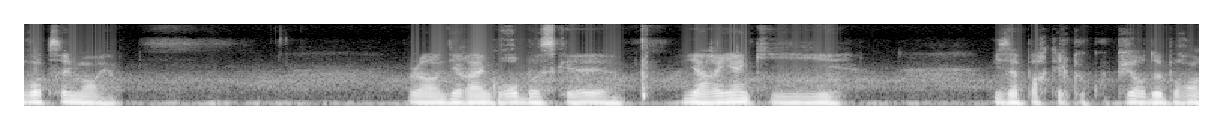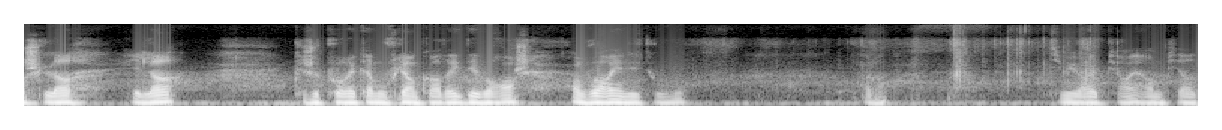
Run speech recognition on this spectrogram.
on voit absolument rien. Là, on dirait un gros bosquet. Il n'y a rien qui, mis à part quelques coupures de branches là et là, que je pourrais camoufler encore avec des branches. On voit rien du tout. Mur en pierre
